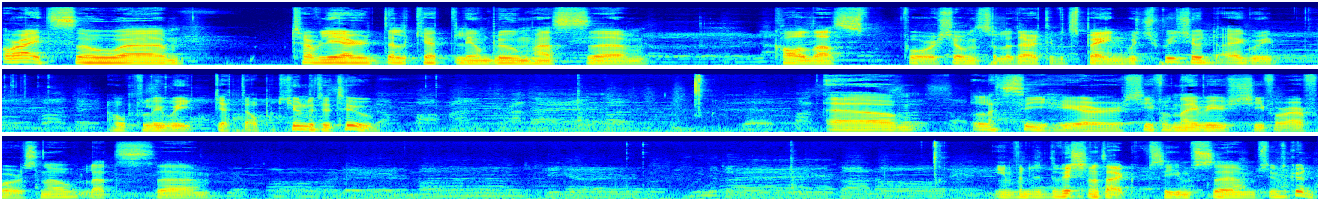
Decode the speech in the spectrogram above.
Alright, so um, Travelier Delicate Leon Blum has um, called us for showing solidarity with Spain, which we should, I agree. hopefully we get the opportunity too. Um, let's see here. Chief of Navy, Chief of Air Force. No, let's. Um, Infantry division attack seems um, seems good.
